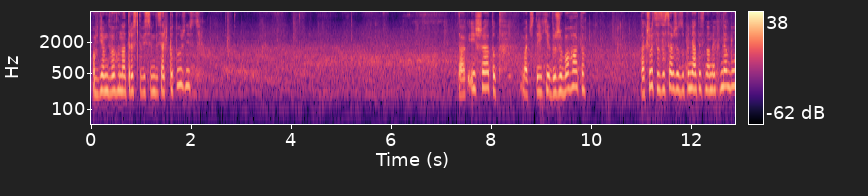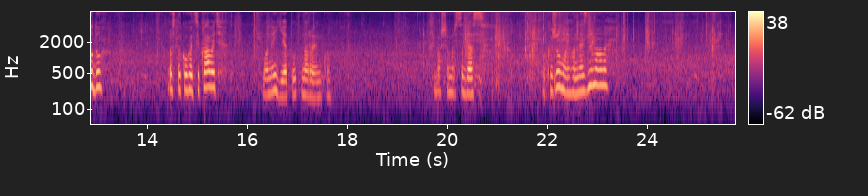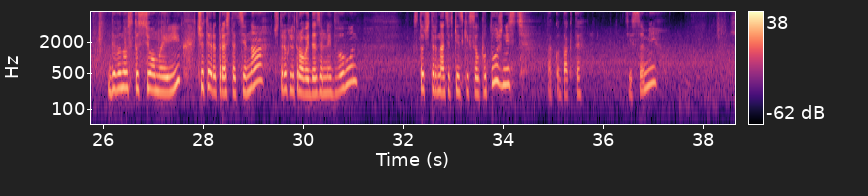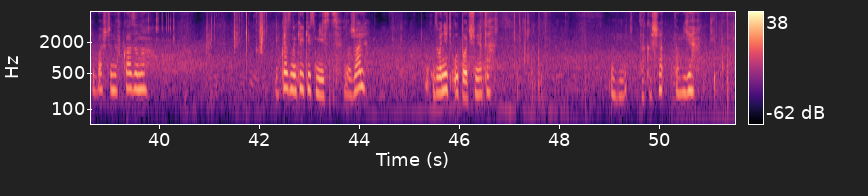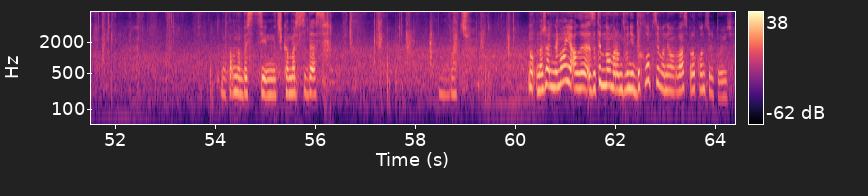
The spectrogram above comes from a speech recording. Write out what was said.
об'єм двигуна 380 потужність. Так, і ще тут, бачите, їх є дуже багато. Так, швидше за все вже зупинятись на них не буду. Просто кого цікавить, вони є тут на ринку. Ваш Мерседес. Покажу, ми його не знімали. 97 рік, 4300 ціна, 4-літровий дизельний двигун, 114 кінських сил потужність. Так, контакти ті самі. Хіба що не вказано. Не вказано кількість місць. На жаль, дзвоніть, уточнюйте. Угу. Так, а ще там є. Напевно, безцінничка Мерседес. Не бачу. Ну, на жаль, немає, але за тим номером дзвоніть до хлопців, вони вас проконсультують.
